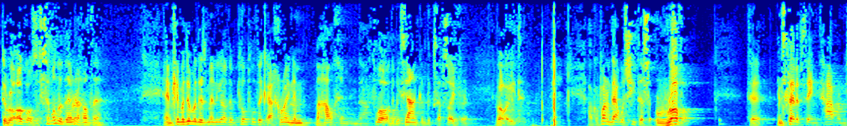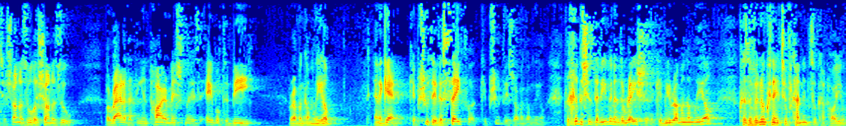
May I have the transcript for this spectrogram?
the Ra'ah goes a similar there. And with there's many other pilpul the Kachroinim, Mahalchim, in the Haflo, the Besyankiv, the Ksaf Sofer, V'oid. Akapan that was Shitas Rava. To, instead of saying Tavra, Misha Shanazu, Shanazu, but rather that the entire Mishnah is able to be Rabban Gamliel, and again, Kipshute, the Sefer, Kipshute is Rabban Gamliel. The Chiddush is that even in the Reisha, it could be Rabban Gamliel, because of a new nature of Kaninsu Kanhoyu.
